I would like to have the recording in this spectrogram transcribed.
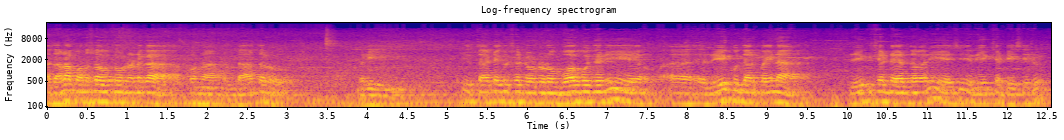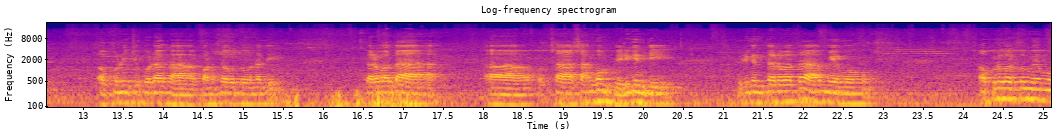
అది అలా కొనసాగుతూ ఉండగా కొన్న దాతలు మరి ఈ తాటాకుల సెట్ ఉండడం బాగోదని రేకు దానిపైన రేకు షెడ్ వేద్దామని వేసి రేకు షెడ్ వేసారు. అప్పటి నుంచి కూడా కొనసాగుతూ ఉన్నది. తర్వాత సంఘం పెరిగింది. పెరిగిన తర్వాత మేము అప్పటి వరకు మేము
